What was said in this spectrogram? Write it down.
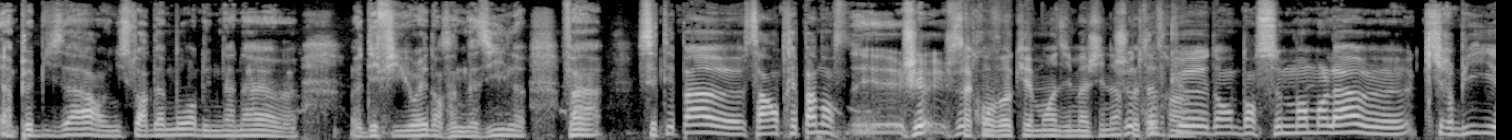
un peu bizarres, une histoire d'amour d'une nana euh, euh, défigurée dans un asile. Enfin, c'était pas, euh, ça rentrait pas dans. je, je Ça trouve- convoquait moins d'imaginaire, je trouve peut-être hein. que dans, dans ce moment-là, Kirby,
